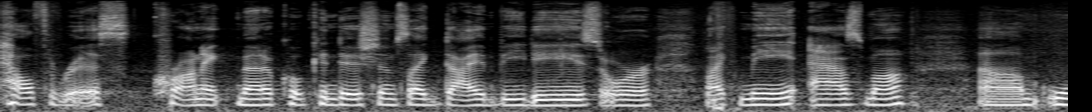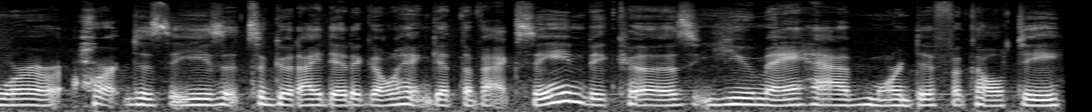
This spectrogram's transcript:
health risks, chronic medical conditions like diabetes or like me, asthma um, or heart disease. It's a good idea to go ahead and get the vaccine because you may have more difficulty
